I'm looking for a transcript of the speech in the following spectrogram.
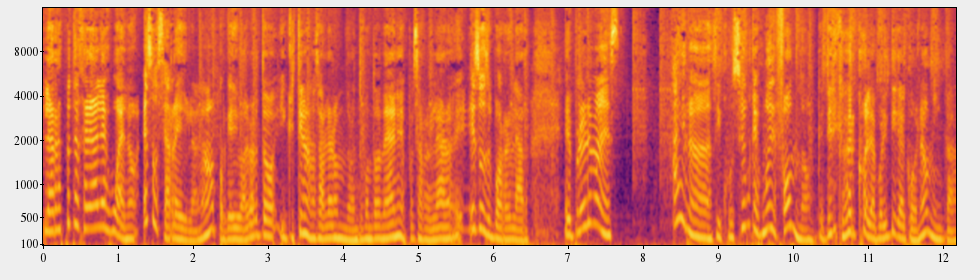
la respuesta general es, bueno, eso se arregla, ¿no? Porque digo, Alberto y Cristina nos hablaron durante un montón de años y después se arreglaron. Eh, Eso se puede arreglar. El problema es, hay una discusión que es muy de fondo, que tiene que ver con la política económica,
